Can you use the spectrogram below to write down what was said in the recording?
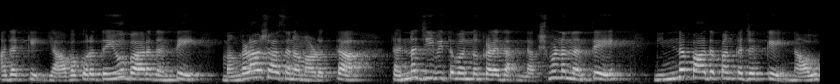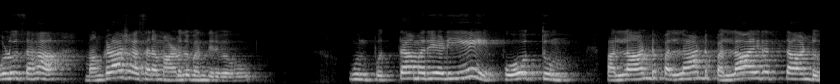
ಅದಕ್ಕೆ ಯಾವ ಕೊರತೆಯೂ ಬಾರದಂತೆ ಮಂಗಳಾಶಾಸನ ಮಾಡುತ್ತಾ ತನ್ನ ಜೀವಿತವನ್ನು ಕಳೆದ ಲಕ್ಷ್ಮಣನಂತೆ ನಿನ್ನ ಪಾದಪಂಕಜಕ್ಕೆ ನಾವುಗಳು ಸಹ ಮಂಗಳಾಶಾಸನ ಮಾಡಲು ಬಂದಿರುವೆವು. ಉನ್ ಪೊತ್ತಾಮರಿಯಡಿಯೇ ಪೋತ್ತುಂ, ಪಲ್ಲಾಂಡು ಪಲ್ಲಾಂಡು ಪಲ್ಲಾಯಿರತ್ತಾಂಡು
